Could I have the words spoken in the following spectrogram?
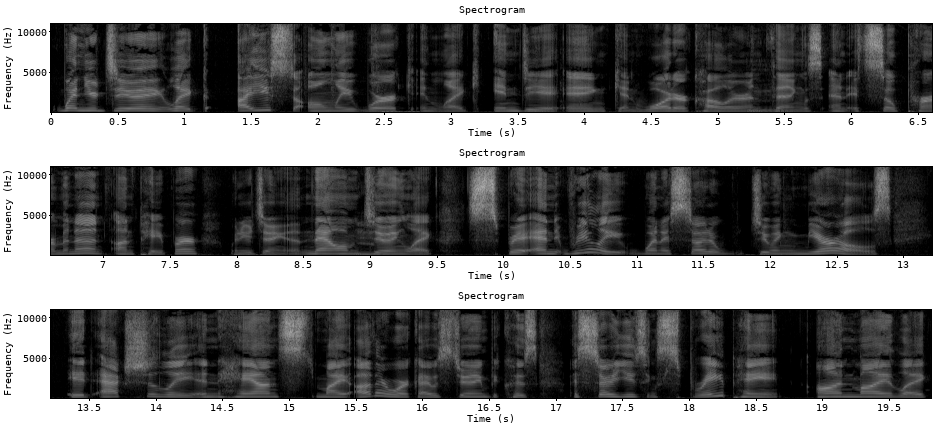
when you're doing like I used to only work in like India ink and watercolor and things, and it's so permanent on paper when you're doing it. Now I'm doing like spray, and really when I started doing murals. It actually enhanced my other work I was doing because I started using spray paint on my like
